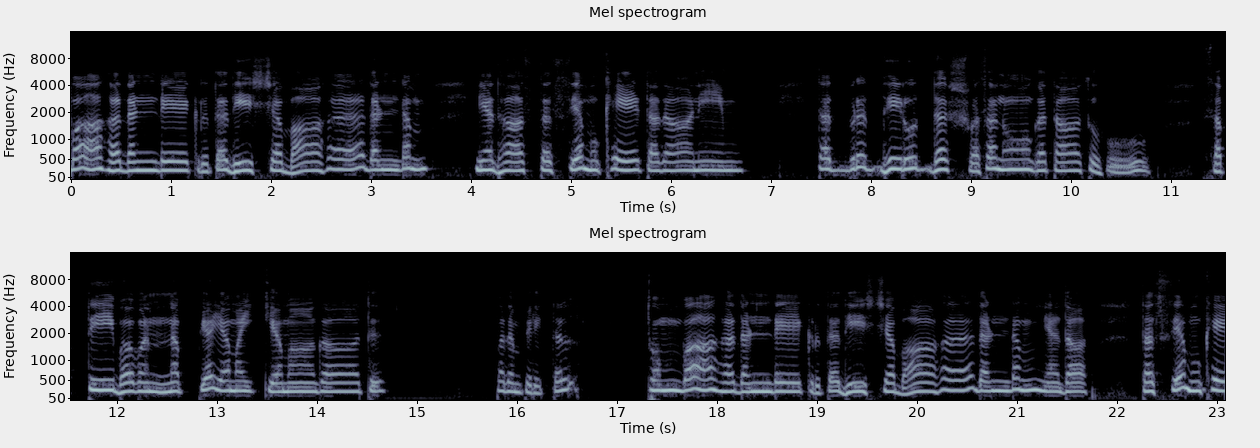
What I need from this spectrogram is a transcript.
वाहदण्डे कृतधीश्च बाहदण्डं न्यधास्तस्य मुखे तदानीं तद्वृद्धिरुद्धश्वसनो गतासुः सप्तीभवन्नप्ययमैक्यमागात् पदं पिरित्तल् त्वं वाहदण्डे कृतधीश्च बाहदण्डं न्यधा தஸ்ய முகே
